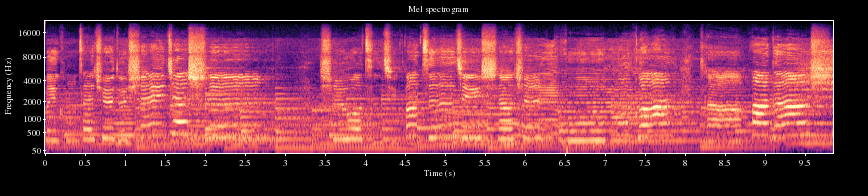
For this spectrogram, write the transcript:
没空再去对谁解释，是我自己把自己挟制，不管他的事。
